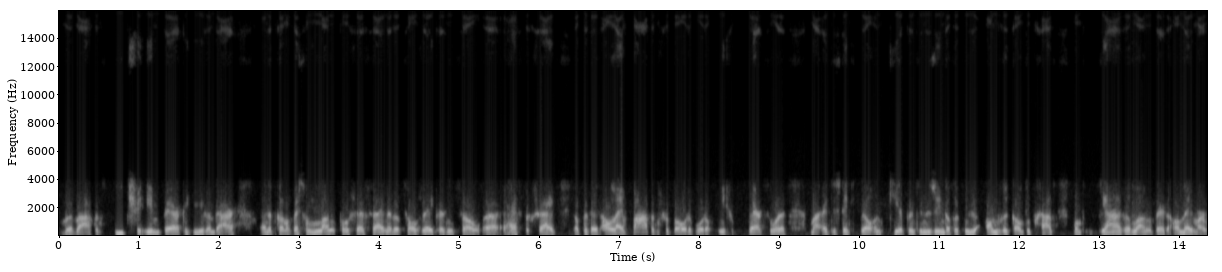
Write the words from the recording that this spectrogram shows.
wapens ietsje inperken hier en daar. En dat kan nog best een lang proces zijn en dat zal zeker niet zo uh, heftig zijn dat meteen allerlei wapens verboden worden of ingeperkt worden. Maar het is denk ik wel een keerpunt in de zin dat het nu de andere kant op gaat. Want jarenlang werden alleen maar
